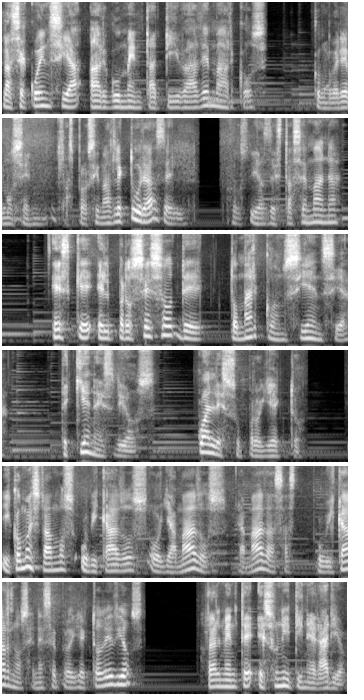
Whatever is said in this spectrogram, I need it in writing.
La secuencia argumentativa de Marcos, como veremos en las próximas lecturas de los días de esta semana, es que el proceso de tomar conciencia de quién es Dios, cuál es su proyecto y cómo estamos ubicados o llamados, llamadas a ubicarnos en ese proyecto de Dios, realmente es un itinerario,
